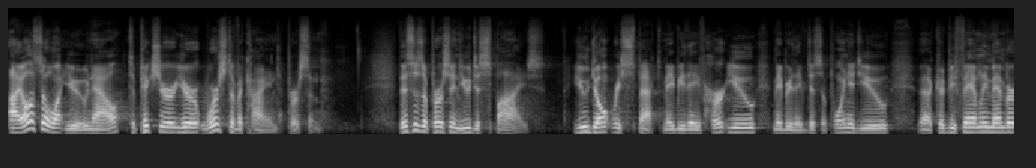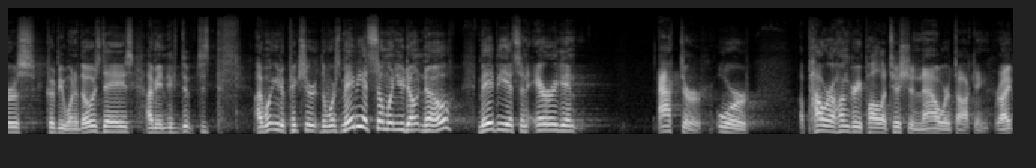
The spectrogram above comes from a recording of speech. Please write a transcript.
I also want you now to picture your worst of a kind person. This is a person you despise, you don't respect. Maybe they've hurt you, maybe they've disappointed you. Uh, could be family members, could be one of those days. I mean, just, I want you to picture the worst. Maybe it's someone you don't know, maybe it's an arrogant actor or power hungry politician, now we're talking, right?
